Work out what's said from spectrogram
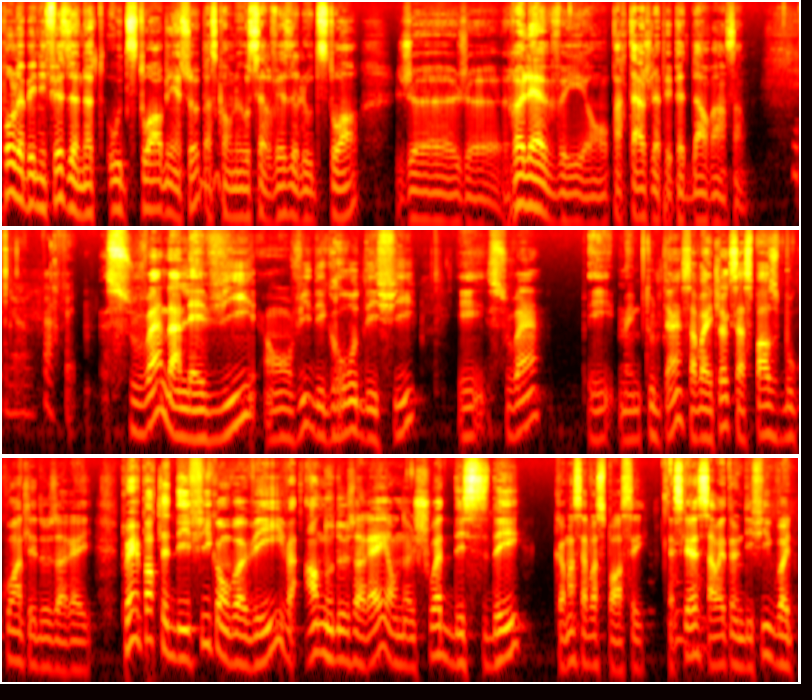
pour le bénéfice de notre auditoire, bien sûr, parce qu'on est au service de l'auditoire, je, je relève et on partage la pépite d'or ensemble. Génial. Parfait. souvent dans la vie, on vit des gros défis et souvent, et même tout le temps, ça va être là que ça se passe beaucoup entre les deux oreilles. Peu importe le défi qu'on va vivre, entre nos deux oreilles, on a le choix de décider comment ça va se passer. Est-ce que ça va être un défi qui va être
